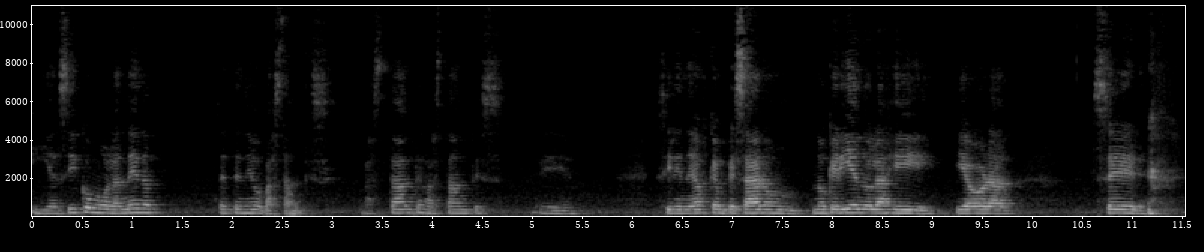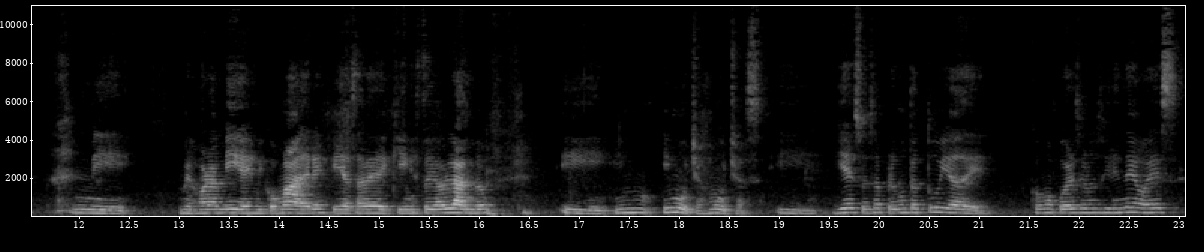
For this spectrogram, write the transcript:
Y así como la nena, he tenido bastantes, bastantes, bastantes eh, sirineos que empezaron no queriéndolas y, y ahora ser mi mejor amiga y mi comadre, que ya sabe de quién estoy hablando, y, y, muchas, muchas. Y, y, eso, esa pregunta tuya de cómo poder ser un sirineo es,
